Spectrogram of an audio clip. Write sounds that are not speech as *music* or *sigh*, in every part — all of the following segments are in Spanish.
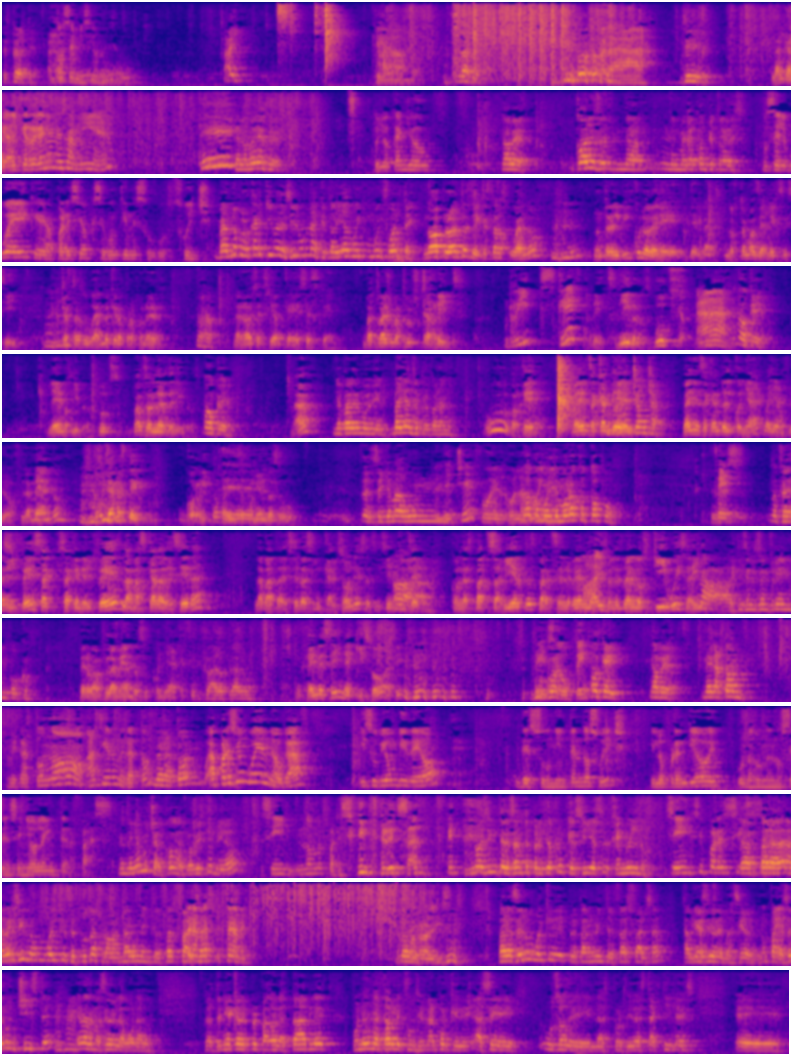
Espérate. Dos emisiones. ¡Ay! Que amo. Gracias. Para... Sí, dime. La Al que, cara. al que regañan es a mí, ¿eh? ¿Qué? Te lo mereces. Coyoacán Joe. A ver, ¿cuál es el, la- el megatón que traes? Pues el güey que apareció que según tiene su Switch. Bueno, no, pero Karki iba a decir una que traía muy, muy fuerte. No, pero antes de que estabas jugando, entre el vínculo de, de las- los temas de Alexis y que estás jugando, quiero proponer Ajá. la nueva sección que es este. Batrash Batrushka Reads. ¿Ritz? ¿Qué? Reads. Libros, books. Ah, Ok, Leemos libros, books. Vamos a hablar de libros. ok. ¿Ah? Me parece muy bien. Váyanse preparando. Uh, porque vayan sacando Viene el, choncha. vayan sacando el coñac, vayan fl- flameando. ¿Cómo se llama este gorrito? Vayan Eh, poniendo su... Se llama ¿el un... de chef o, el, o la No, como el de Morocco Topo. Fez. No, Fez. El fez, sa- saquen el fez, la mascada de seda, la bata de seda sin calzones, así siéntense Ah. con las patas abiertas para que se, le vean los, se les vean los kiwis ahí, Ah, que se les enfríen un poco. Pero van flameando su coñac, así. Claro, claro. Un un XO, así. *laughs* FSOP. Ok, a ver. Megatón. Megatón, no. Ah, sí era Megatón. Megatón. Apareció un güey en NeoGaf y subió un video de su Nintendo Switch y lo prendió y nos, nos enseñó la interfaz. Me enseñó muchas cosas. ¿Lo viste el video? Sí, no me pareció *laughs* interesante. No es interesante, pero yo creo que sí es genuino. Sí, sí parece. sí, O sea, sí, para sí. haber sido un güey que se puso a programar una interfaz Espérame, falsa. espérame. No, Chocorroles. *laughs* Para hacer un güey que prepara una interfaz falsa, habría sido demasiado, ¿no? Para hacer un chiste, era demasiado elaborado. O sea, tenía que haber preparado la tablet, poner una tablet funcional porque hace uso de las propiedades táctiles, eh,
